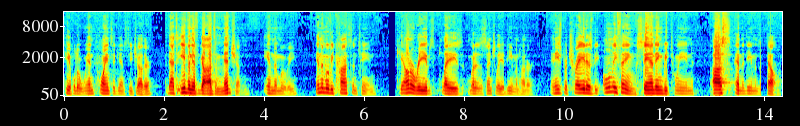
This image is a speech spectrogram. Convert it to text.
people to win points against each other. That's even if God's a mention in the movie. In the movie Constantine, Keanu Reeves plays what is essentially a demon hunter. And he's portrayed as the only thing standing between us and the demons of hell.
